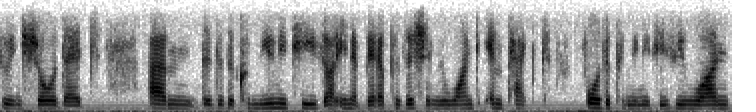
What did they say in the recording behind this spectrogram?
to ensure that um, the, the, communities are in a better position. We want impact for the communities. We want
